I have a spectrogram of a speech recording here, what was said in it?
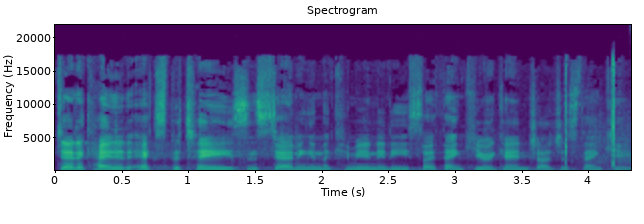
dedicated expertise and standing in the community. So thank you again, judges. Thank you.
